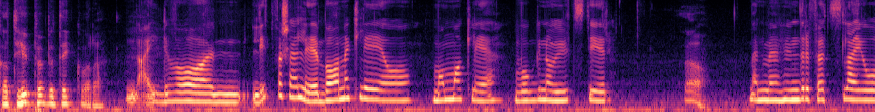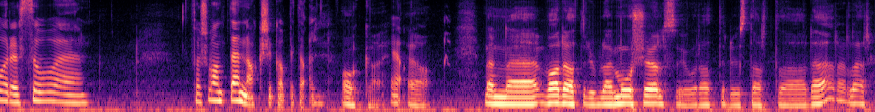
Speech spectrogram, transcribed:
hva type butikk var det? Nei, det var litt forskjellig. Barneklær og mammaklær. Vogn og utstyr. Ja. Men med 100 fødsler i året, så uh, forsvant den aksjekapitalen. Ok, ja. ja. Men uh, var det at du ble mor sjøl som gjorde at du starta der, eller?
